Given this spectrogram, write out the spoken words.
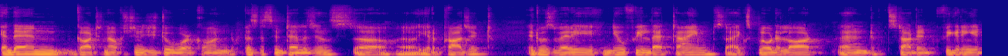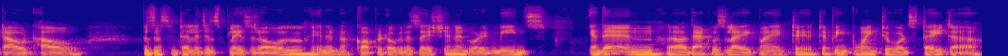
And then got an opportunity to work on business intelligence uh, uh, you know, project it was very new field that time so i explored a lot and started figuring it out how business intelligence plays a role in a corporate organization and what it means. And then uh, that was like my t- tipping point towards data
